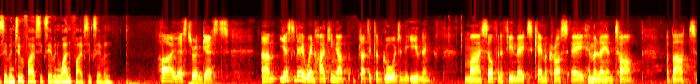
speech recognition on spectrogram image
072 567 Hi, Lester and guests. Um, yesterday, when hiking up Platteklip Gorge in the evening, myself and a few mates came across a Himalayan tahr about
